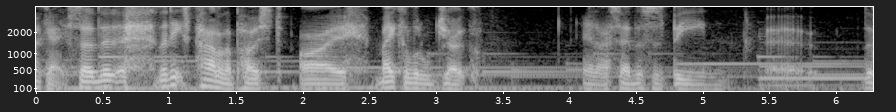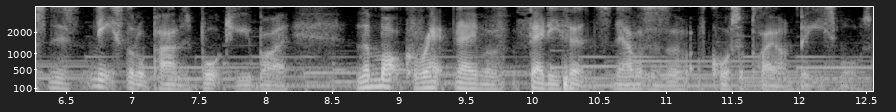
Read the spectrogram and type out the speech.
okay, so the the next part of the post, I make a little joke, and I say this has been uh, this, this next little part is brought to you by the mock rap name of Fatty Thins. Now, this is a, of course a play on Biggie Smalls,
